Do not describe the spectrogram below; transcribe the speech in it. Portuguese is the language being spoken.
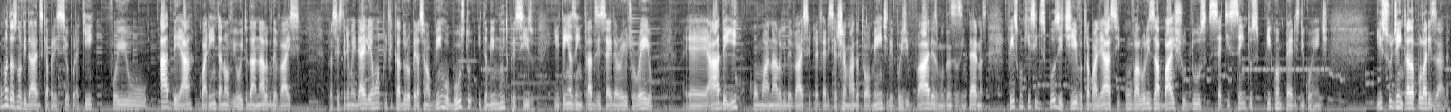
Uma das novidades que apareceu por aqui foi o ADA 4098 da Analog Device. Para vocês terem uma ideia, ele é um amplificador operacional bem robusto e também muito preciso. Ele tem as entradas e saída rail to rail, é, a ADI, como a Analog Device prefere ser chamada atualmente, depois de várias mudanças internas, fez com que esse dispositivo trabalhasse com valores abaixo dos 700 picoamperes de corrente. Isso de entrada polarizada,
